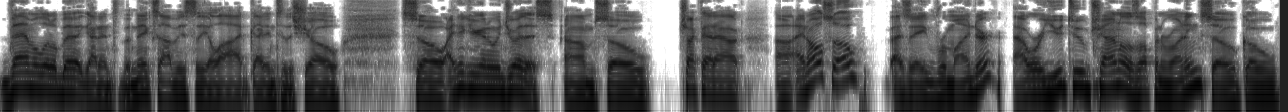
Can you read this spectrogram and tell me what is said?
them a little bit, got into the Knicks obviously a lot, got into the show. So I think you're going to enjoy this. Um, so check that out. Uh, and also, as a reminder, our YouTube channel is up and running. So go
